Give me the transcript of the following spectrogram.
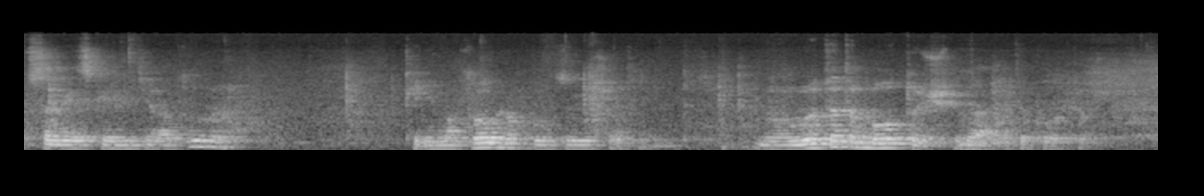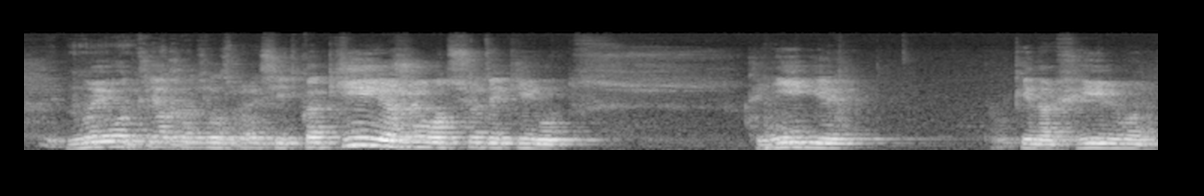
советская литература, кинематограф был замечательный. Ну, вот это было точно. Да, это было то. Ну и вот я хотел спросить, какие же вот все-таки вот книги, кинофильмы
